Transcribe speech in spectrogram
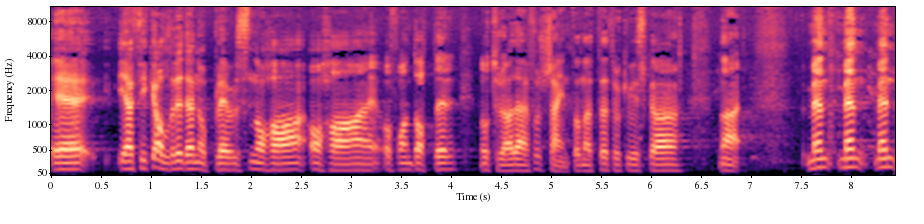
Eh, jeg fikk aldri den opplevelsen å, ha, å, ha, å, få en datter. Nå tror jeg det er for seint, Anette. Jeg tror ikke vi skal Nei. Men, men, men,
